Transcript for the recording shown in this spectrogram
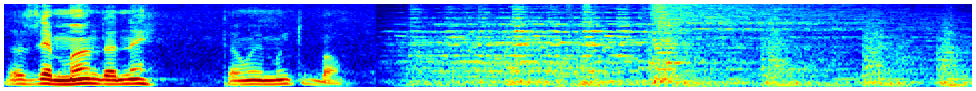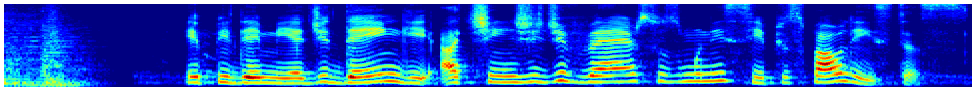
das demandas, né? Então é muito bom. Epidemia de dengue atinge diversos municípios paulistas.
